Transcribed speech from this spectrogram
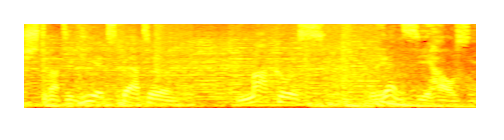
Strategieexperte Markus Renzihausen.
